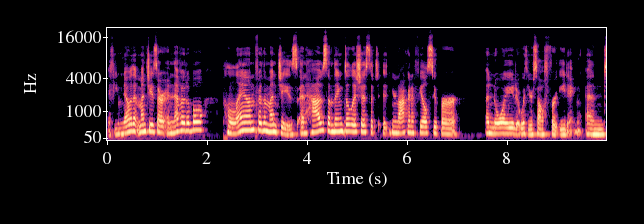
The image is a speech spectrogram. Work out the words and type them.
If you know that munchies are inevitable, plan for the munchies and have something delicious that you're not going to feel super annoyed with yourself for eating and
